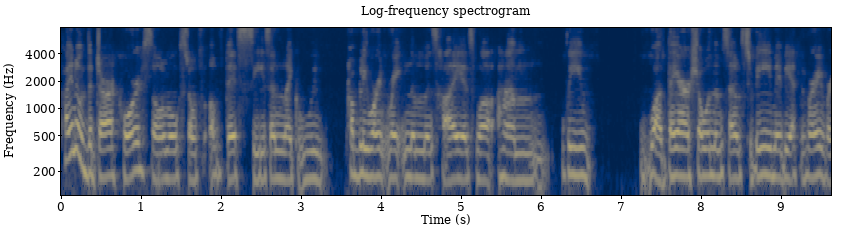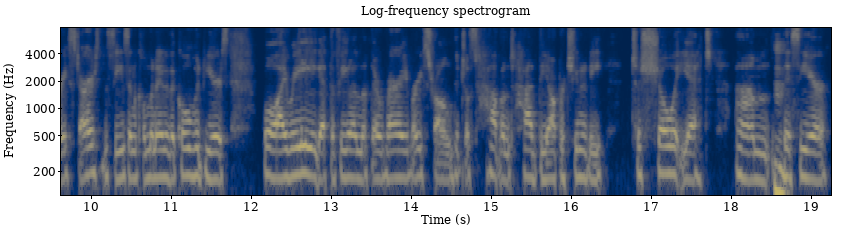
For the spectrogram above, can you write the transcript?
kind of the dark horse almost of of this season. Like we probably weren't rating them as high as what um we what they are showing themselves to be maybe at the very very start of the season coming out of the covid years but i really get the feeling that they're very very strong they just haven't had the opportunity to show it yet um, mm. this year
